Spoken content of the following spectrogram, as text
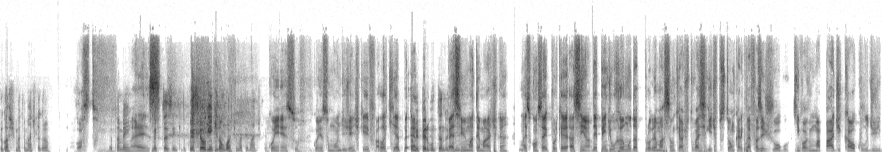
Tu gosta de matemática, Grau? Gosto. Eu também. Mas Como é que tu tá dizendo conheceu alguém que não gosta de matemática? conheço, conheço um monte de gente que fala que é, é me perguntando aqui. péssimo em matemática, mas consegue, porque assim, ó, depende o ramo da programação que acho que tu vai seguir. Tipo, se tu é um cara que vai fazer jogo, que envolve uma pá de cálculo de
